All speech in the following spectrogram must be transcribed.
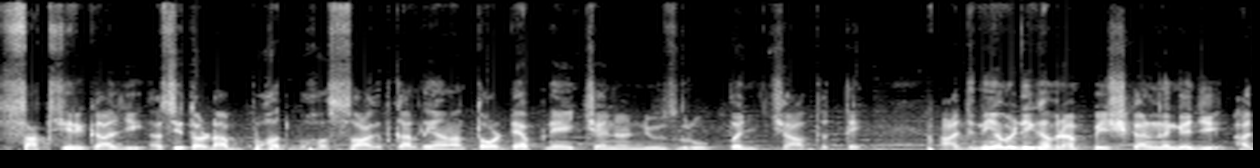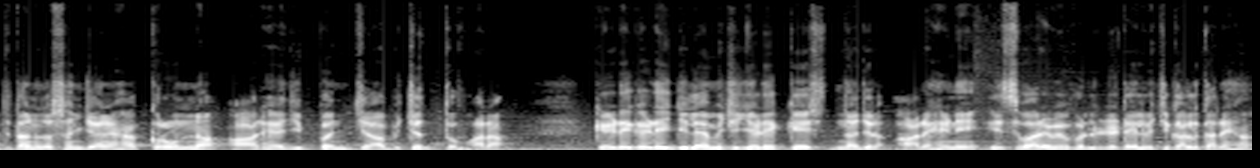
ਸਤਿ ਸ਼੍ਰੀ ਅਕਾਲ ਜੀ। ਅਸੀਂ ਤੁਹਾਡਾ ਬਹੁਤ-ਬਹੁਤ ਸਵਾਗਤ ਕਰਦੇ ਹਾਂ ਤੁਹਾਡੇ ਆਪਣੇ ਚੈਨਲ ਨਿਊਜ਼ ਗਰੁੱਪ ਪੰਜਾਬ ਦੇ ਉੱਤੇ। ਅੱਜ ਦੀਆਂ ਵੱਡੀ ਖਬਰਾਂ ਪੇਸ਼ ਕਰਨ ਲੱਗੇ ਜੀ। ਅੱਜ ਤੁਹਾਨੂੰ ਦੱਸਣ ਜਾ ਰਹੇ ਹਾਂ ਕਰੋਨਾ ਆ ਰਿਹਾ ਜੀ ਪੰਜਾਬ ਵਿੱਚ ਦੁਬਾਰਾ। ਕਿਹੜੇ-ਕਿਹੜੇ ਜ਼ਿਲ੍ਹਿਆਂ ਵਿੱਚ ਜਿਹੜੇ ਕੇਸ ਨਜ਼ਰ ਆ ਰਹੇ ਨੇ, ਇਸ ਬਾਰੇ ਵੀ ਫੁੱਲ ਡਿਟੇਲ ਵਿੱਚ ਗੱਲ ਕਰ ਰਹੇ ਹਾਂ।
